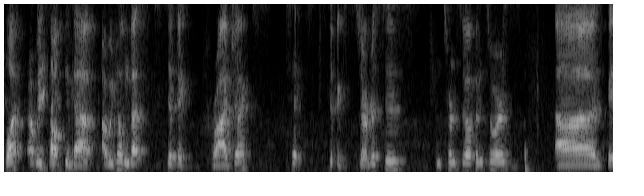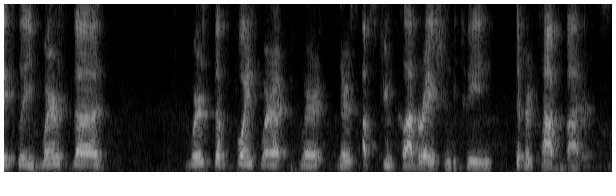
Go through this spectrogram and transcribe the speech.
What are we talking about? Are we talking about specific projects, specific services in terms of open source? Uh, basically, where's the where's the point where where there's upstream collaboration between different cloud providers?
